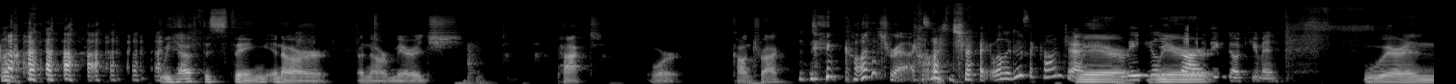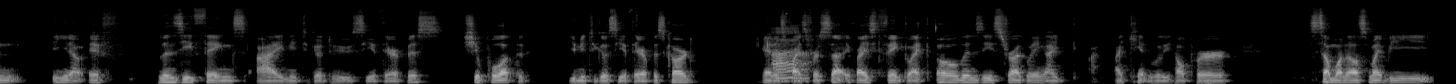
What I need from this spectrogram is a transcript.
we have this thing in our in our marriage pact or contract Contract. contract. Well, it is a contract. Where- legally where- binding document. wherein you know if lindsay thinks i need to go to see a therapist she'll pull out the you need to go see a therapist card and it's vice Ah. versa if i think like oh lindsay's struggling i i can't really help her someone else might be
